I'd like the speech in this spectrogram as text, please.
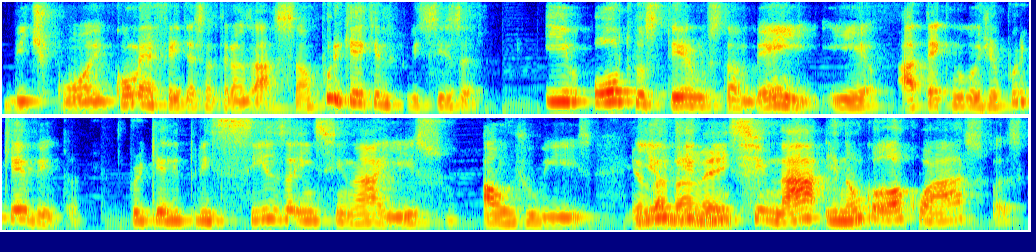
Bitcoin, como é feita essa transação, por que, que ele precisa, e outros termos também, e a tecnologia, por que, Vitor? Porque ele precisa ensinar isso ao juiz. Exatamente. E eu digo ensinar e não coloco aspas,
